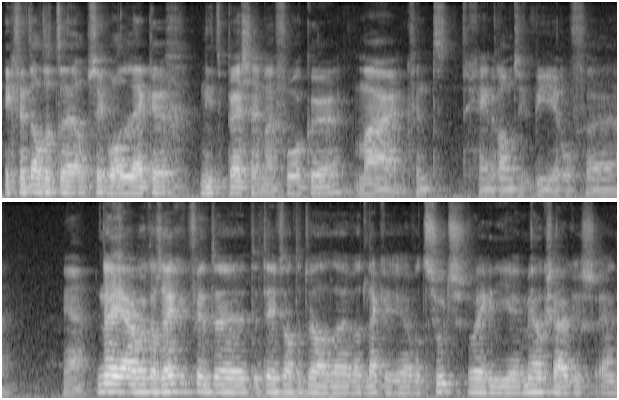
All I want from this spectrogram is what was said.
ik vind het altijd op zich wel lekker. Niet per se mijn voorkeur, maar ik vind geen ranzig bier of ja. Nee, ja, wat ik al zeg, ik vind het heeft altijd wel wat lekker, wat zoets vanwege die melksuikers en,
